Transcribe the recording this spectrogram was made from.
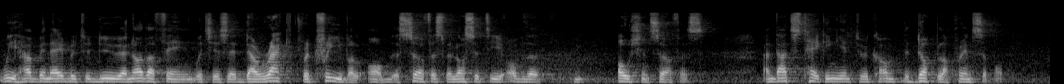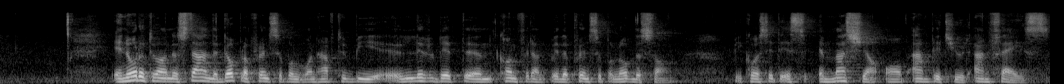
we have been able to do another thing, which is a direct retrieval of the surface velocity of the ocean surface. And that's taking into account the Doppler principle. In order to understand the Doppler principle, one have to be a little bit um, confident with the principle of the SAR, because it is a measure of amplitude and phase.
